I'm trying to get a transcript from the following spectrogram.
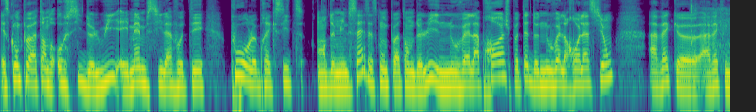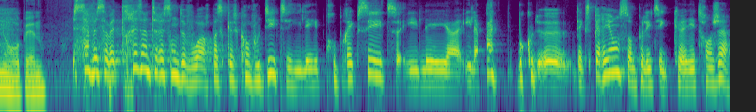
Est-ce qu'on peut attendre aussi de lui, et même s'il a voté pour le Brexit en 2016, est-ce qu'on peut attendre de lui une nouvelle approche, peut-être de nouvelles relations avec, euh, avec l'Union européenne? Ça va, ça va être très intéressant de voir parce que quand vous dites il est pro-Brexit, il est, euh, il a pas beaucoup d'expérience en politique étrangère,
